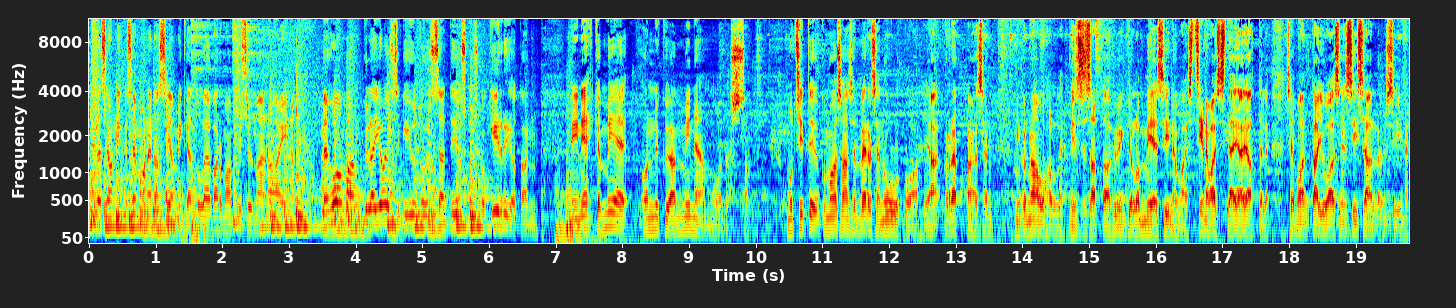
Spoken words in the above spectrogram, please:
kyllä se on niinku semmoinen asia, mikä tulee varmaan pysymään aina. Me huomaan kyllä joissakin jutuissa, että joskus kun kirjoitan, niin ehkä mie on nykyään minä muodossa. Mutta sitten kun mä osaan sen versen ulkoa ja räppään sen niin nauhalle, niin se saattaa hyvinkin olla mie siinä vaiheessa. Siinä vaiheessa sitä ei ajattele, se vaan tajuaa sen sisällön siinä,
